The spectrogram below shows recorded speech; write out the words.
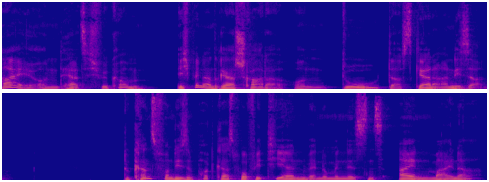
Hi und herzlich willkommen. Ich bin Andreas Schrader und du darfst gerne Andi sagen. Du kannst von diesem Podcast profitieren, wenn du mindestens einen meiner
